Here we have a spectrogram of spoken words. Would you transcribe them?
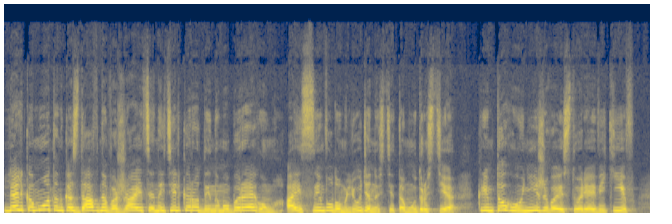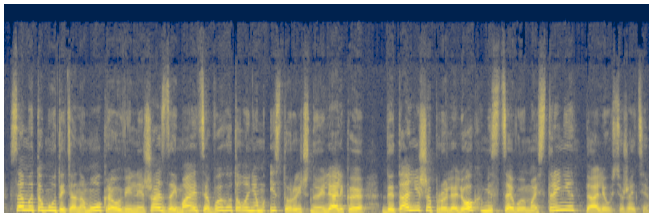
Лялька-мотанка здавна вважається не тільки родинним оберегом, а й символом людяності та мудрості. Крім того, у ній живе історія віків. Саме тому Тетяна Мокра у вільний час займається виготовленням історичної ляльки. Детальніше про ляльок місцевої майстрині далі у сюжеті.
